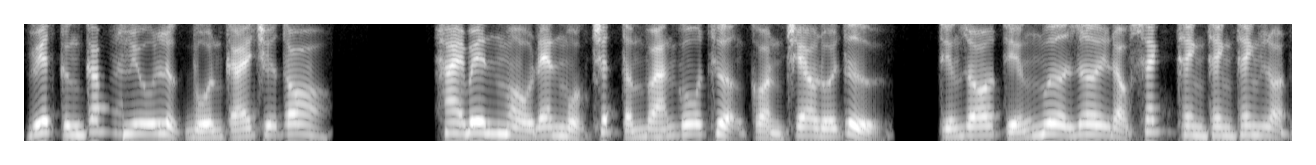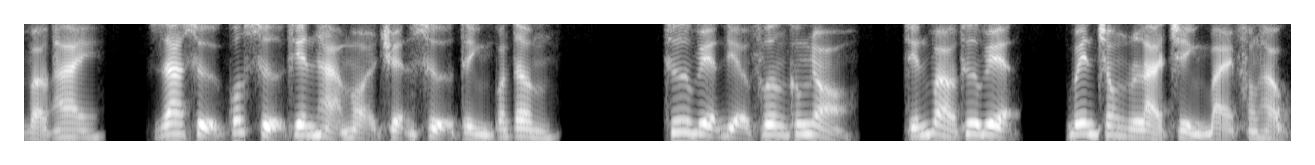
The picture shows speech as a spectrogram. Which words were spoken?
viết cứng cấp hữu lực bốn cái chữ to. Hai bên màu đen một chất tấm ván gỗ thượng còn treo đối tử, tiếng gió tiếng mưa rơi đọc sách thanh thanh thanh lọt vào thai, ra sự quốc sự thiên hạ mọi chuyện sự tình quan tâm. Thư viện địa phương không nhỏ, tiến vào thư viện, bên trong là chỉnh bài phòng học.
